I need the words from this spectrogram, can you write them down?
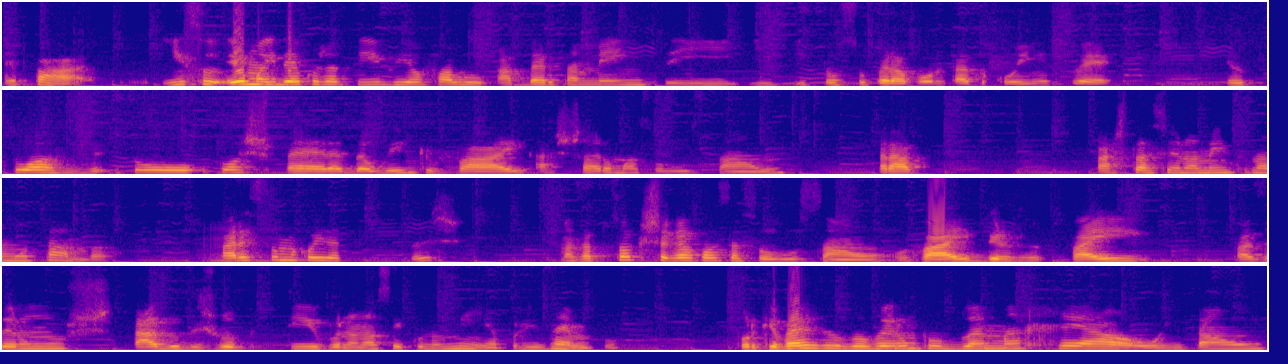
epá, isso é uma ideia que eu já tive e eu falo abertamente e estou super à vontade com isso, é, eu estou à, ve- tô, tô à espera de alguém que vai achar uma solução para para estacionamento na Mutamba. Parece uma coisa simples, mas a pessoa que chegar com essa solução vai, vai fazer um estado disruptivo na nossa economia, por exemplo. Porque vai resolver um problema real. Então,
